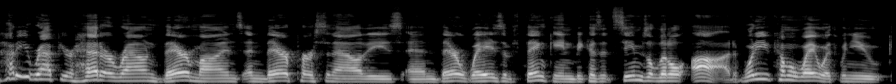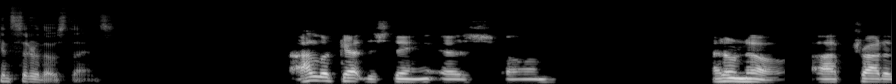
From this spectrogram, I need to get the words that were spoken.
how do you wrap your head around their minds and their personalities and their ways of thinking? Because it seems a little odd. What do you come away with when you consider those things? I look at this thing as um, i don't know. I try to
